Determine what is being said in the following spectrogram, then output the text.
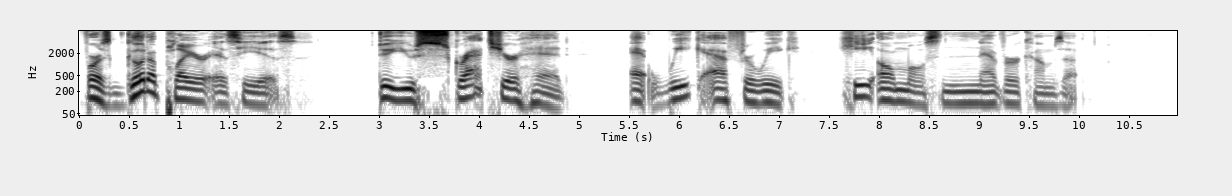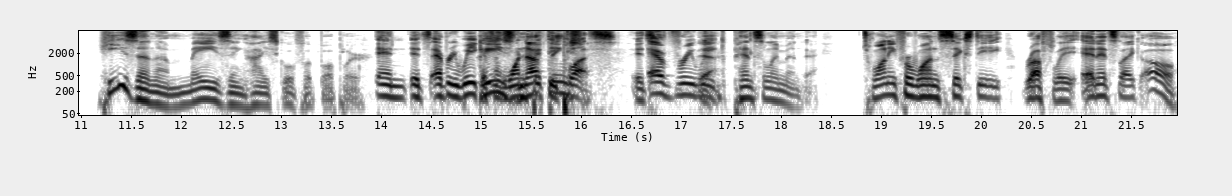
For as good a player as he is, do you scratch your head at week after week? He almost never comes up. He's an amazing high school football player. And it's every week. It's He's 150 plus. It's Every yeah. week, pencil him in. 20 for 160, roughly. And it's like, oh,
